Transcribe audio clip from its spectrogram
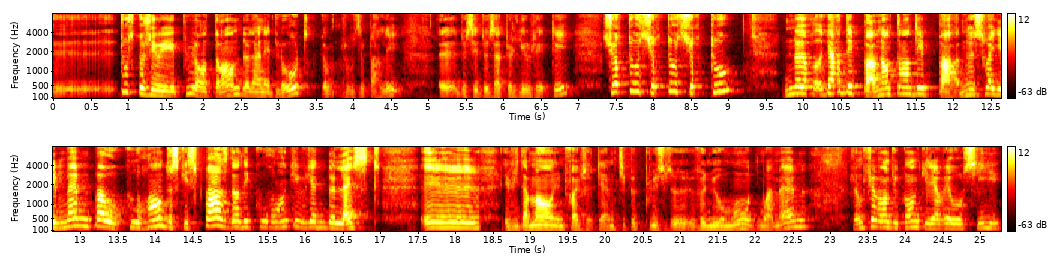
euh, tout ce que j'ai pu entendre de l'un et de l'autre, comme je vous ai parlé, de ces deux ateliers où j'ai été, surtout, surtout, surtout, ne regardez pas, n'entendez pas, ne soyez même pas au courant de ce qui se passe dans des courants qui viennent de l'Est. Et évidemment, une fois que j'étais un petit peu plus euh, venue au monde moi-même, je me suis rendu compte qu'il y avait aussi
